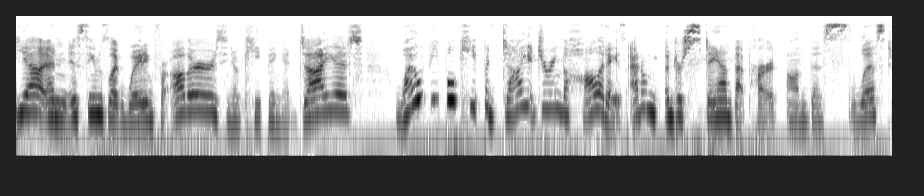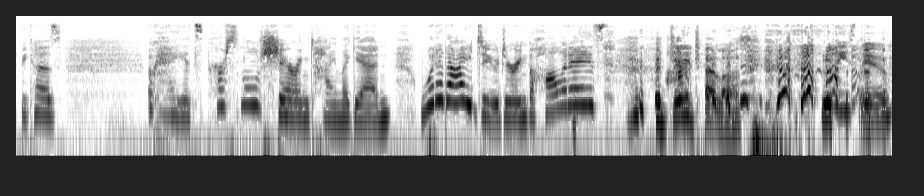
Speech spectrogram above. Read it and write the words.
Yeah, and it seems like waiting for others, you know, keeping a diet. Why would people keep a diet during the holidays? I don't understand that part on this list because Okay, it's personal sharing time again. What did I do during the holidays? do tell us. Please do.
